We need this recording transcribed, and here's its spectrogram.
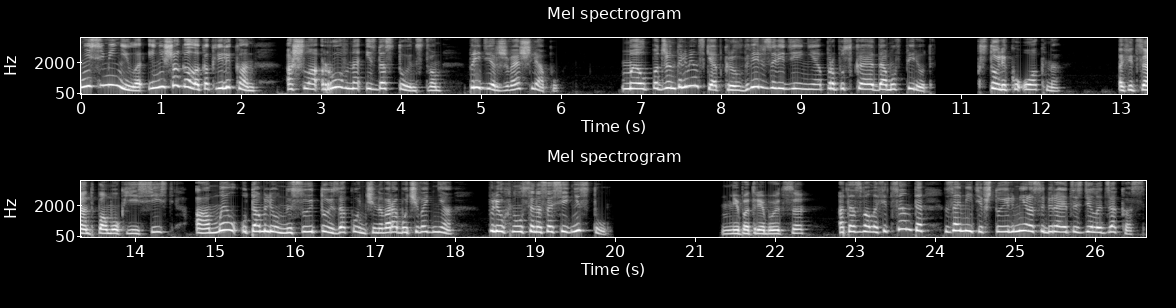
Не семенила и не шагала, как великан, а шла ровно и с достоинством, придерживая шляпу. Мел по-джентльменски открыл дверь в заведение, пропуская даму вперед, к столику у окна. Официант помог ей сесть, а Мел, утомленный суетой законченного рабочего дня, плюхнулся на соседний стул. «Не потребуется», — отозвал официанта, заметив, что Эльмира собирается сделать заказ.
